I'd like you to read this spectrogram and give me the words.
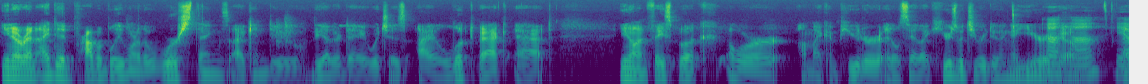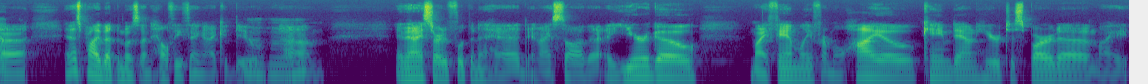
You know, Ren, I did probably one of the worst things I can do the other day, which is I looked back at, you know, on Facebook or on my computer, it'll say, like, here's what you were doing a year ago. Uh-huh, yeah. Uh, and that's probably about the most unhealthy thing I could do. Mm-hmm. Um, and then I started flipping ahead and I saw that a year ago, my family from Ohio came down here to Sparta. My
